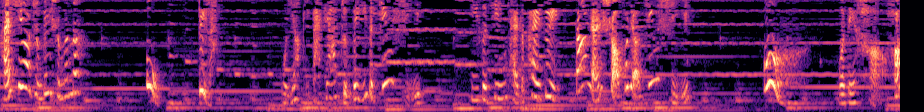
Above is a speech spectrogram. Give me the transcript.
还需要准备什么呢？哦，对了，我要给大家准备一个惊喜。一个精彩的派对当然少不了惊喜。哦，我得好好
